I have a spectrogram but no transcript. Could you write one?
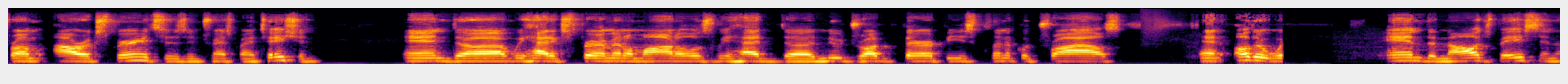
from our experiences in transplantation and uh, we had experimental models, we had uh, new drug therapies, clinical trials, and other ways expand the knowledge base and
